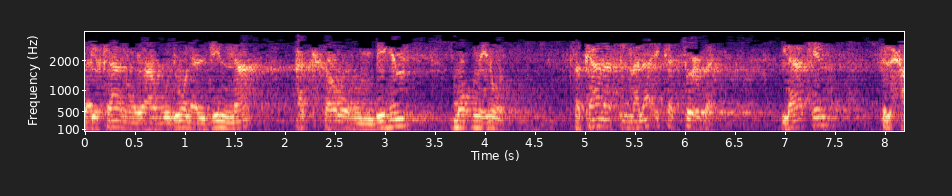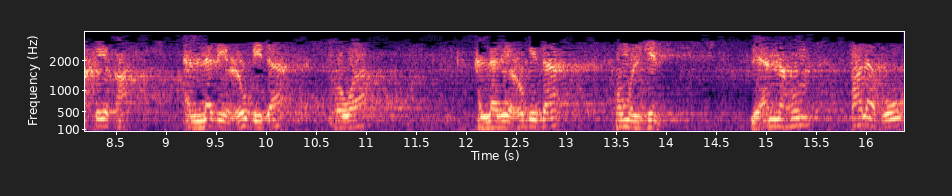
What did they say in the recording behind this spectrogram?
بل كانوا يعبدون الجن أكثرهم بهم مؤمنون. فكانت الملائكة تعبد لكن في الحقيقة الذي عبد هو الذي عبد هم الجن لأنهم طلبوا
